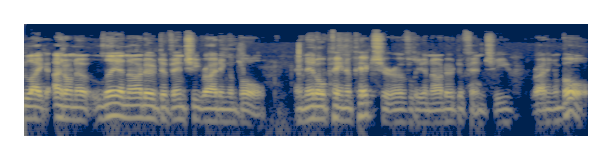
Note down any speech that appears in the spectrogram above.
like I don't know Leonardo da Vinci riding a bull, and it'll paint a picture of Leonardo da Vinci riding a bull.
